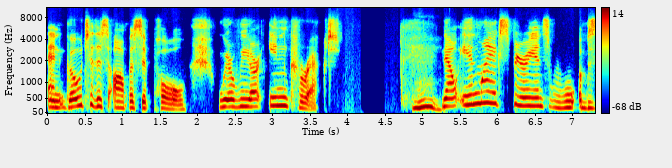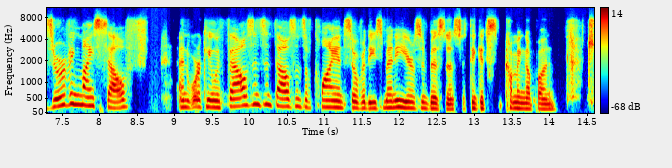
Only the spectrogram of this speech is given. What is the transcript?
and go to this opposite pole where we are incorrect Mm. Now, in my experience w- observing myself and working with thousands and thousands of clients over these many years in business, I think it's coming up on t-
